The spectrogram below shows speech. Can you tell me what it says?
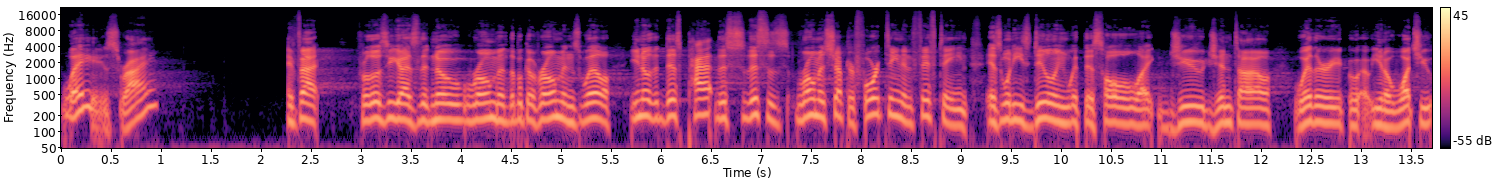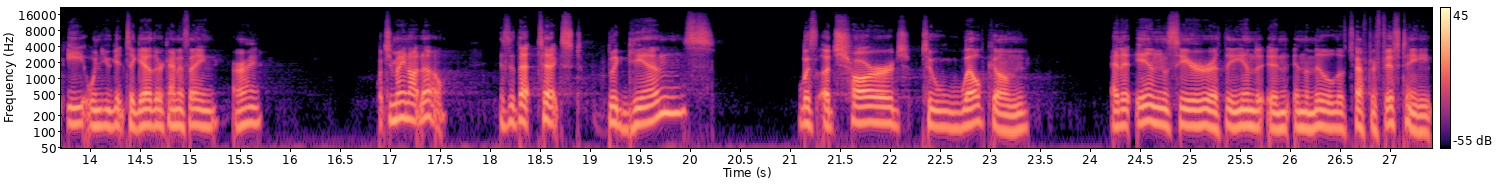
ways, right? In fact, for those of you guys that know Roman, the book of Romans well, you know that this pat this this is Romans chapter 14 and 15 is when he's dealing with this whole like Jew Gentile whether you know what you eat when you get together kind of thing. All right. What you may not know is that that text begins with a charge to welcome, and it ends here at the end in, in the middle of chapter 15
